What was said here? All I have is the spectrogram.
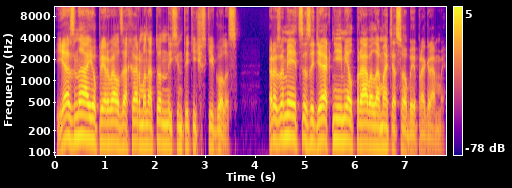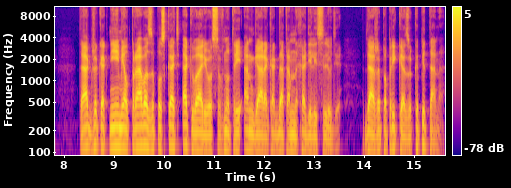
Я знаю, прервал Захар монотонный синтетический голос. Разумеется, Зодиак не имел права ломать особые программы. Так же, как не имел права запускать аквариус внутри ангара, когда там находились люди. — даже по приказу капитана.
